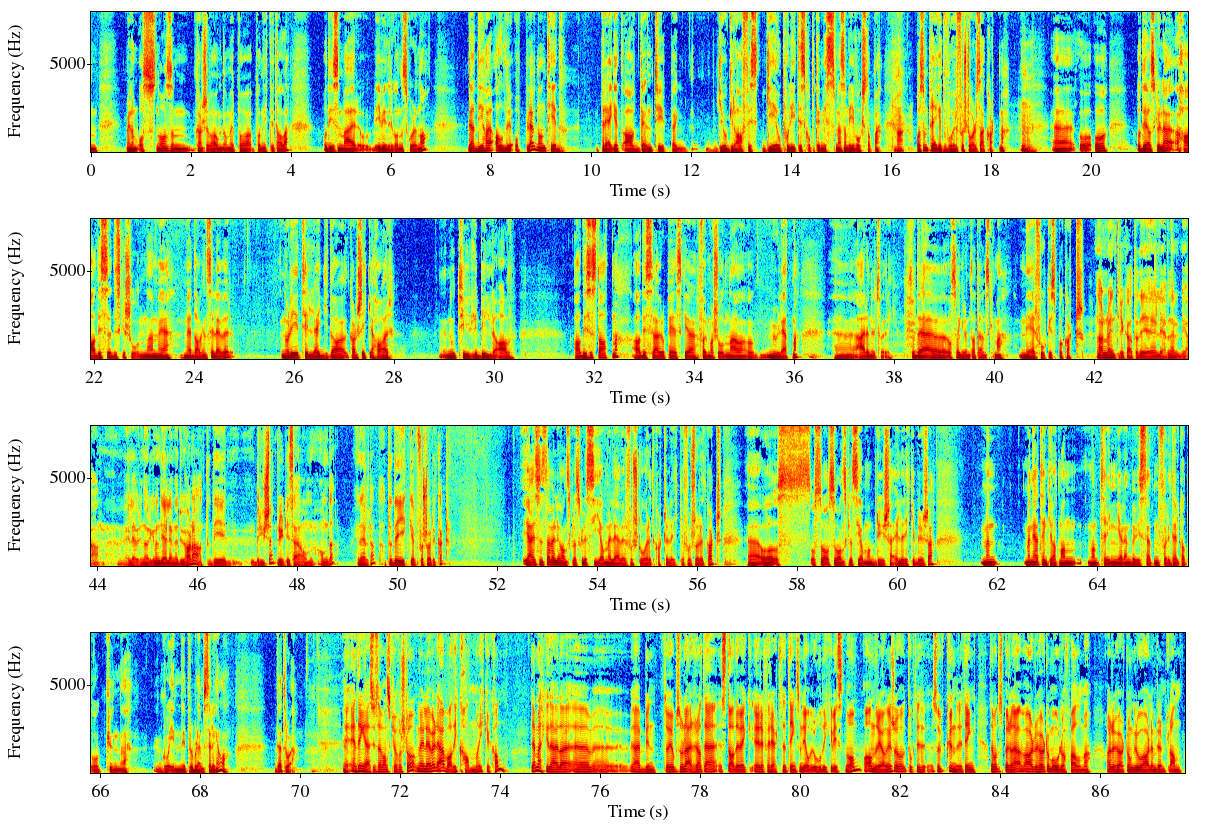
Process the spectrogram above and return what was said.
mellom, oss nå, som kanskje var ungdommer på, på 90-tallet, og de som er i videregående skole nå, det er at de har aldri opplevd noen tid preget av den type geografisk, geopolitisk optimisme som vi vokste opp med. Ja. Og som preget vår forståelse av kartene. Mm. Uh, og, og og det å skulle ha disse diskusjonene med, med, dagens elever, når de i tillegg da kanskje ikke har noe tydelig bilde av, av disse statene, av disse europeiske formasjonene og, og mulighetene, eh, er en utfordring. Så det er også en grunn til at jeg ønsker meg mer fokus på kart. Har du noe inntrykk av at de elevene, eller ja, elever i Norge, men de elevene du har, da, at de bryr seg? Bryr de seg om, om det? I det hele tatt? At de ikke forstår et kart? Jeg syns det er veldig vanskelig å skulle si om elever forstår et kart eller ikke forstår et kart. Eh, og også, også vanskelig å si om man bryr seg eller ikke bryr seg. Men, men jeg tenker at man, man, trenger den bevisstheten for i det hele tatt å kunne gå inn i problemstillingen. Da. Det tror jeg. En ting jeg syns er vanskelig å forstå med elever, det er hva de kan og ikke kan. Det merket jeg da eh, jeg begynte å jobbe som lærer, at jeg stadig vekk refererte til ting som de overhodet ikke visste noe om. Og andre ganger så, de, så kunne de ting. De måtte spørre ja, har dere hørt om Olof Palme. Har dere hørt om Gro Harlem Brundtland?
